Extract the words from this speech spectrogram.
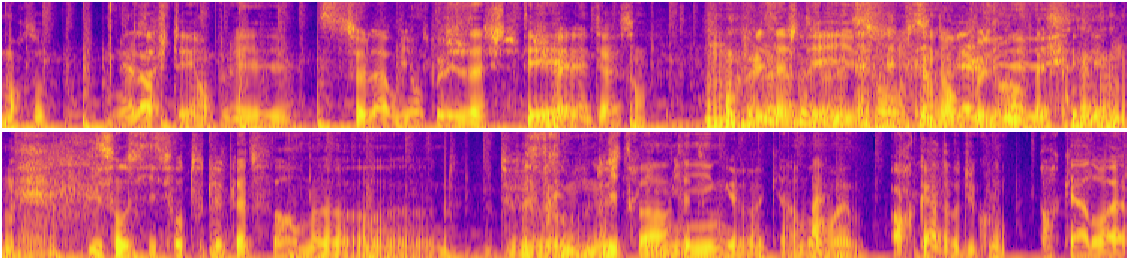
Morceaux On peut Alors- les acheter, on peut les. Ceux-là, oui, on peut les acheter. Celui-là, il est intéressant. On peut les acheter. Ils sont, sinon, on peut les. ils sont aussi sur toutes les plateformes euh, de, De streaming, de streaming, euh, carrément. Ouais. Ouais. Hors cadre, du coup. Hors cadre, ouais.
